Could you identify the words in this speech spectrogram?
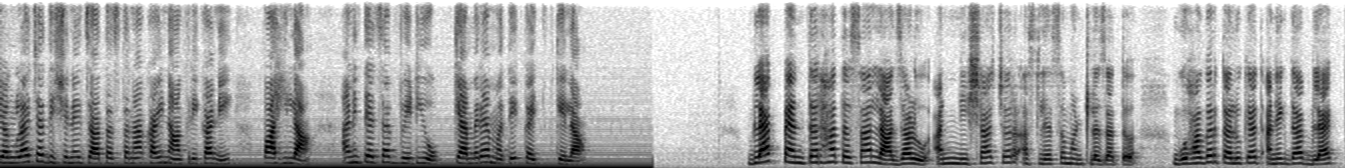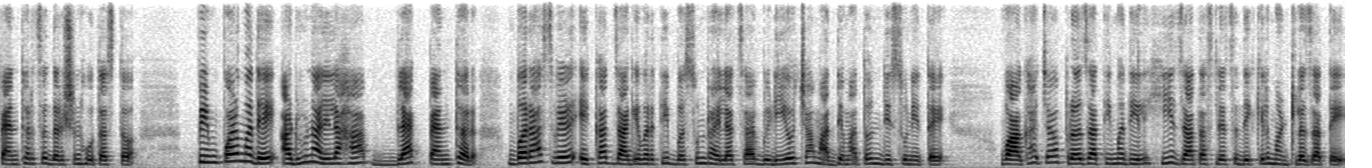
जंगलाच्या दिशेने जात असताना काही नागरिकांनी पाहिला आणि त्याचा व्हिडिओ कॅमेऱ्यामध्ये कैद केला. ब्लॅक पॅन्थर हा तसा लाजाळू आणि निशाचर असल्याचं म्हटलं जातं. गुहागर तालुक्यात अनेकदा ब्लॅक पॅन्थरचं दर्शन होत असतं. पिंपळमध्ये आढळून आलेला हा ब्लॅक पॅन्थर बराच वेळ एकाच जागेवरती बसून राहिल्याचा व्हिडिओच्या माध्यमातून दिसून येतंय. वाघाच्या प्रजातीमधील ही जात असल्याचं देखील म्हटलं जाते.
